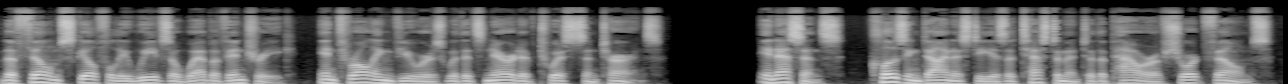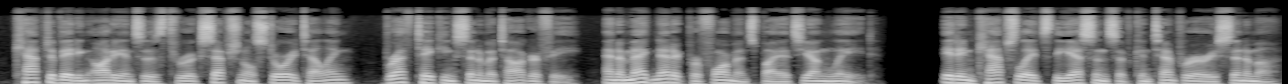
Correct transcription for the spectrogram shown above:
The film skillfully weaves a web of intrigue, enthralling viewers with its narrative twists and turns. In essence, Closing Dynasty is a testament to the power of short films, captivating audiences through exceptional storytelling, breathtaking cinematography, and a magnetic performance by its young lead. It encapsulates the essence of contemporary cinema,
